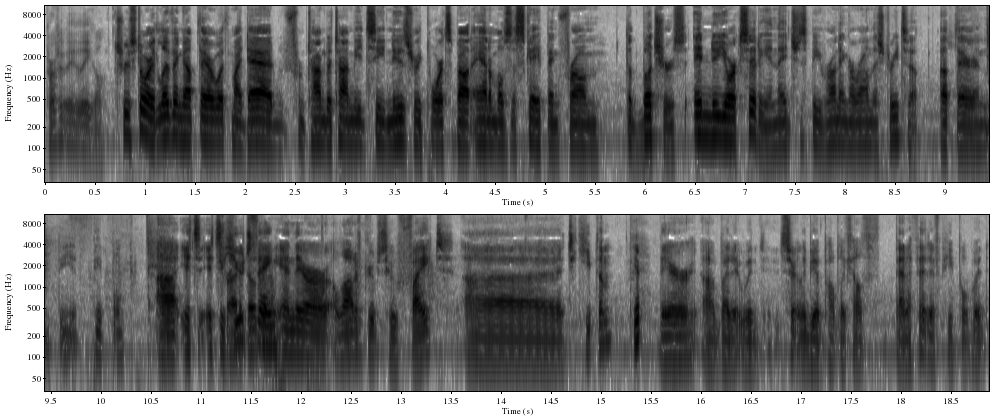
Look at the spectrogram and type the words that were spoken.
perfectly legal. True story. Living up there with my dad, from time to time, you'd see news reports about animals escaping from the butchers in New York City, and they'd just be running around the streets up, up there, and the people. Uh, it's it's a huge thing, and there are a lot of groups who fight uh, to keep them yep. there. Uh, but it would certainly be a public health benefit if people would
